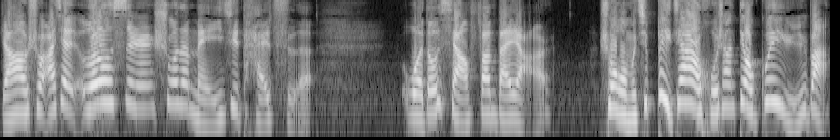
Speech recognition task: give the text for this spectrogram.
然后说，而且俄罗斯人说的每一句台词，我都想翻白眼儿。说我们去贝加尔湖上钓鲑鱼吧，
